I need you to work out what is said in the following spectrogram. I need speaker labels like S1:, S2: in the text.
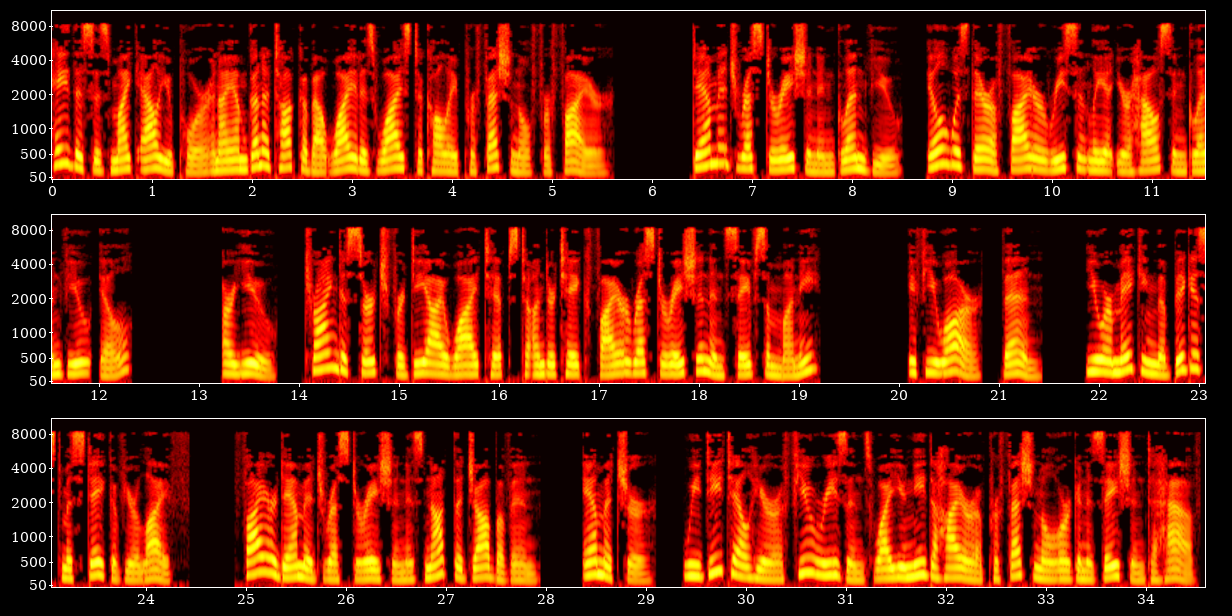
S1: Hey, this is Mike Alupor, and I am gonna talk about why it is wise to call a professional for fire damage restoration in Glenview. Ill, was there a fire recently at your house in Glenview? Ill? Are you trying to search for DIY tips to undertake fire restoration and save some money? If you are, then you are making the biggest mistake of your life. Fire damage restoration is not the job of an amateur. We detail here a few reasons why you need to hire a professional organization to have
